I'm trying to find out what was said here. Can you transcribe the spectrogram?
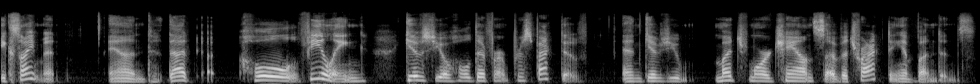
excitement. And that whole feeling gives you a whole different perspective and gives you much more chance of attracting abundance.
